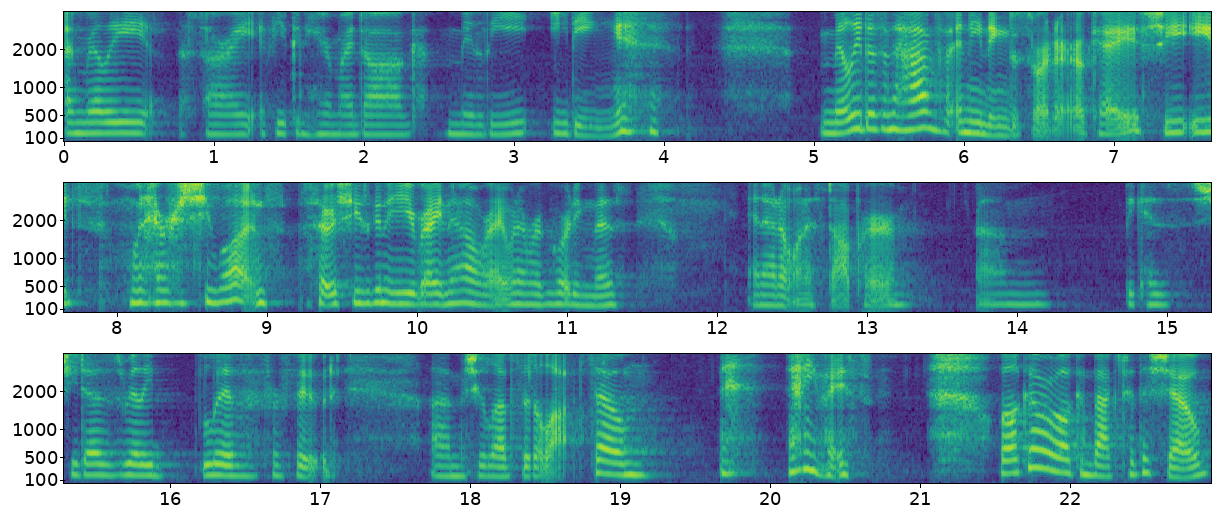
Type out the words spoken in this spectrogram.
I'm really sorry if you can hear my dog, Millie, eating. Millie doesn't have an eating disorder, okay? She eats whatever she wants. So she's gonna eat right now, right when I'm recording this. And I don't wanna stop her um, because she does really live for food. Um, she loves it a lot. So, anyways, welcome or welcome back to the show.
